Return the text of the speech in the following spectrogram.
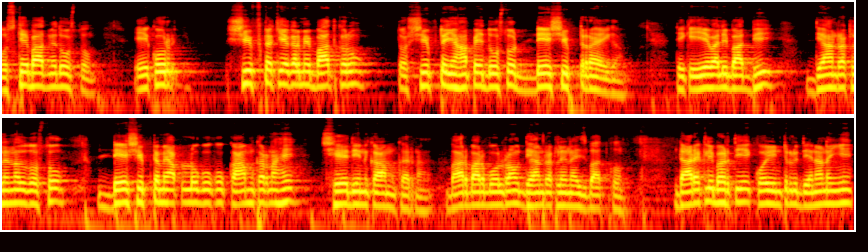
उसके बाद में दोस्तों, एक और शिफ्ट की अगर मैं बात करूँ तो शिफ्ट यहाँ पे दोस्तों डे शिफ्ट रहेगा। ठीक है, ये वाली बात भी ध्यान रख लेना तो दोस्तों डे शिफ्ट में आप लोगों को काम करना है छः दिन काम करना। बार बार बोल रहा हूँ, ध्यान रख लेना इस बात को। डायरेक्टली भर्ती है, कोई इंटरव्यू देना नहीं है।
